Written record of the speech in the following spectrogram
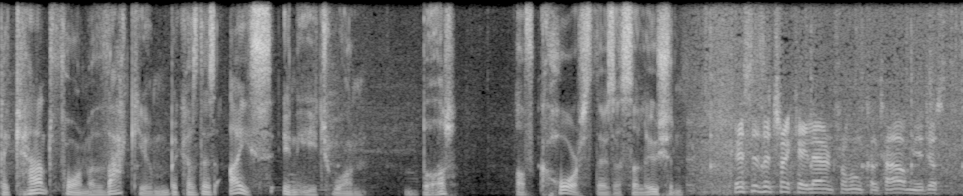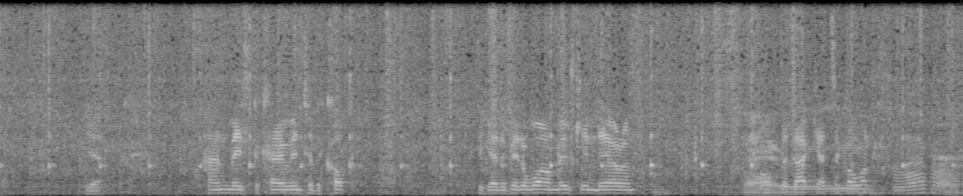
They can't form a vacuum because there's ice in each one. But, of course, there's a solution. This is a trick I learned from Uncle Tom. You just, yeah, hand milk the cow into the cup to get a bit of warm milk in there and hope that that gets it going. Clever.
